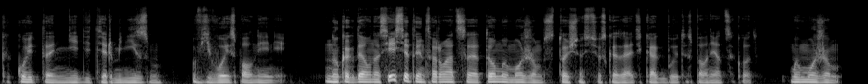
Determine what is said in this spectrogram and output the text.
какой-то недетерминизм в его исполнении. Но когда у нас есть эта информация, то мы можем с точностью сказать, как будет исполняться код. Мы можем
